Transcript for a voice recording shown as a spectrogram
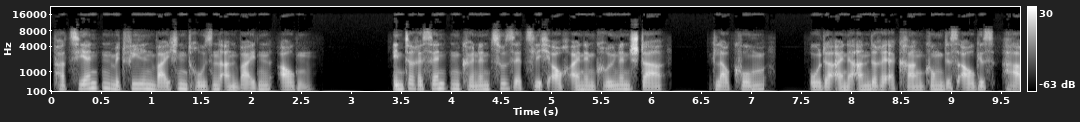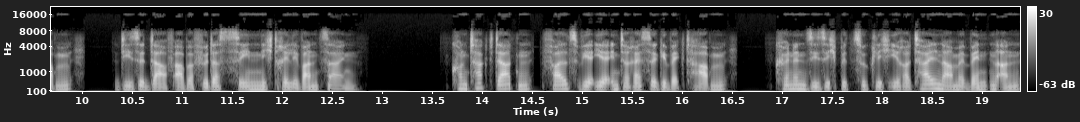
Patienten mit vielen weichen Drusen an beiden Augen. Interessenten können zusätzlich auch einen grünen Star, Glaukom oder eine andere Erkrankung des Auges haben, diese darf aber für das Sehen nicht relevant sein. Kontaktdaten, falls wir Ihr Interesse geweckt haben, können Sie sich bezüglich Ihrer Teilnahme wenden an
